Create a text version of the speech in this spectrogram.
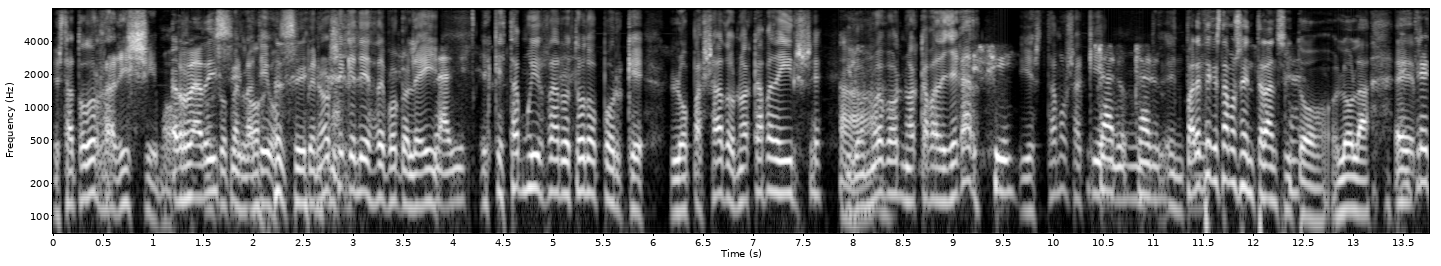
Está todo rarísimo. sí. Pero no sé qué hace poco leí. Es que está muy raro todo porque lo pasado no acaba de irse y lo Ah. nuevo no acaba de llegar. Y estamos aquí. en- en- Parece que estamos en tránsito, Lola. Eh, Entre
